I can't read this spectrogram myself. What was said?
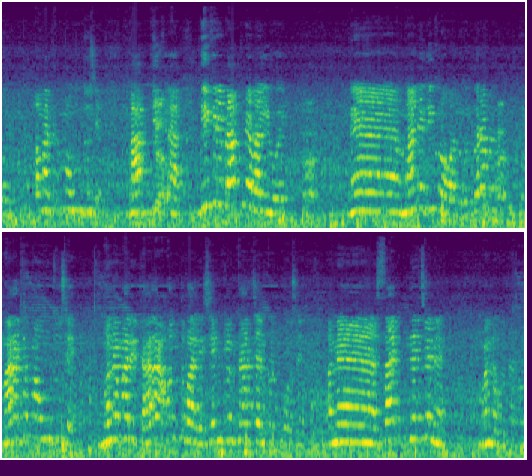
બોલો. અમારા ઘરમાં ઊંધું છે. બાપ દીકરા દીકરી બાપને વાલી હોય ને માને દીકરો વાલો હોય. બરાબર? મારા ઘરમાં ઊંધું છે. મને મારી ધારા અંત વાલી છે. અને સાહેબ ને છે ને મને વધારે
